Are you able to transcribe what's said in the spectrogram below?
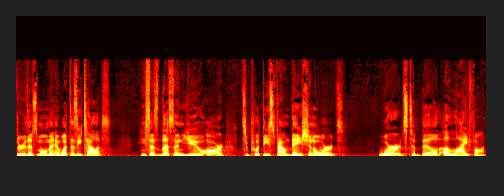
through this moment. And what does he tell us? He says, Listen, you are to put these foundational words, words to build a life on.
